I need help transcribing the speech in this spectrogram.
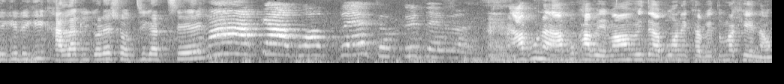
এদিকে দেখি, খালা কি করে সবজি কাটছে। আপু না, আপু খাবে মামা বাড়িতে আপু অনেক খাবে, তোমরা খেয়ে নাও।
